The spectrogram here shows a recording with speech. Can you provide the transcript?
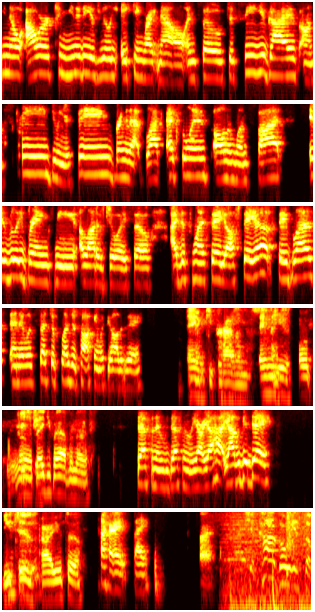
You know, our community is really aching right now. And so to see you guys on screen doing your thing, bringing that Black excellence all in one spot, it really brings me a lot of joy. So I just want to say, y'all stay up, stay blessed. And it was such a pleasure talking with y'all today. Thank, Thank you for having us. Thank Thank you. Oh, no, thank you for having us. Definitely, definitely. All right, y'all, ha- y'all have a good day. You too. All right, you too. All right, bye. All right. Chicago is the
